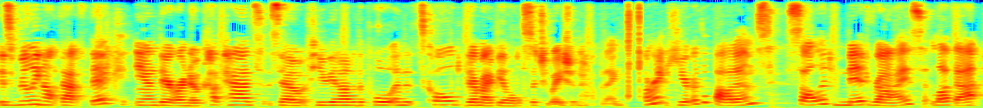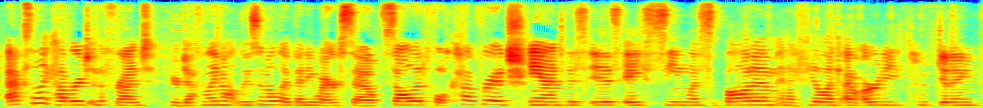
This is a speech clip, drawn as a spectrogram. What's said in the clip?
is really not that thick and there are no cup pads. So if you get out of the pool and it's cold, there might be a little situation happening. All right, here are the bottoms. Solid mid-rise, love that. Excellent coverage in the front. You're definitely not losing a lip anywhere. So solid full coverage. And this is a seamless bottom. And I feel like I'm already kind of getting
